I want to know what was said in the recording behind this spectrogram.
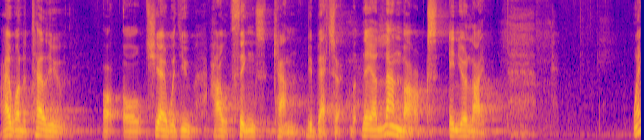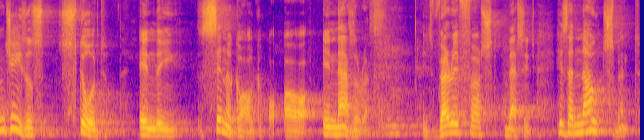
I want to tell you or, or, share with you how things can be better, but they are landmarks in your life. When Jesus stood in the synagogue uh, in Nazareth, his very first message, his announcement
